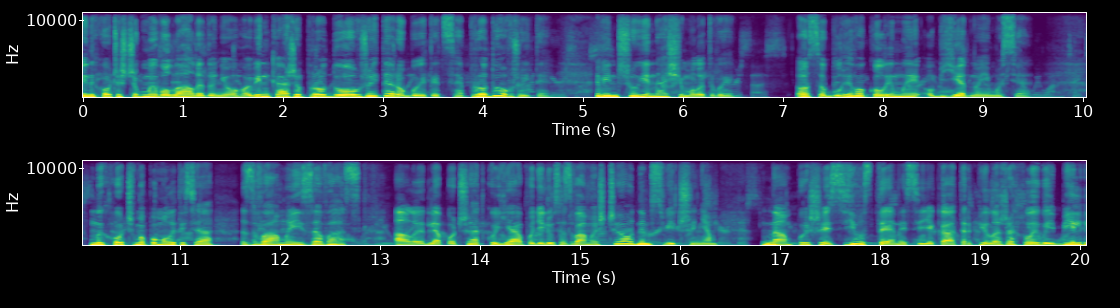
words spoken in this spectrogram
Він хоче, щоб ми волали до нього. Він каже: продовжуйте робити це, продовжуйте. Він чує наші молитви, особливо коли ми об'єднуємося. Ми хочемо помолитися з вами і за вас. Але для початку я поділюся з вами ще одним свідченням. Нам пише Сью з Теннесі, яка терпіла жахливий біль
